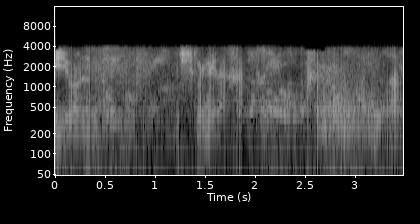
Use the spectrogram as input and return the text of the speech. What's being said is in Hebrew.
עיון שמיני לאחת עשרה, רב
